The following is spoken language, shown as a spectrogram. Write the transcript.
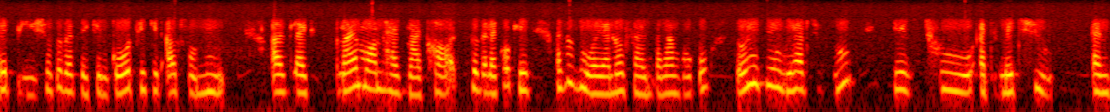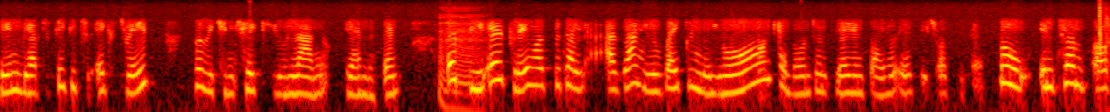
ebisho so that they can go take it out for me. I was like my mom has my card. So they're like okay asisihoya loo file mntanangoku the only thing we have to do is to admit you and then we have to take you to x-rays so we can check your lung. You understand? Mm-hmm. Ebi- egrey hospital azange bayicinge yonke loo nto ndiyayenzayo ebish hospital. So in terms of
